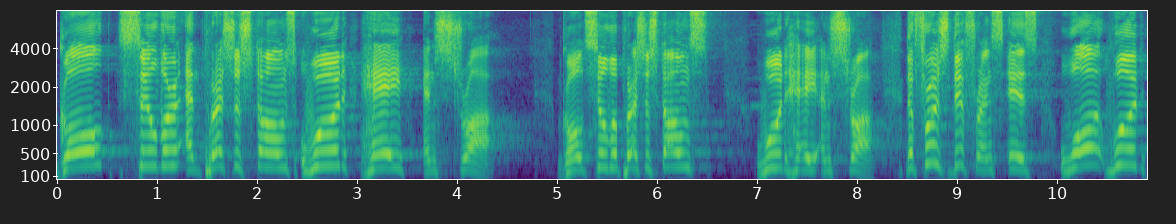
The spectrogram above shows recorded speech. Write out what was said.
Gold, silver and precious stones, wood, hay and straw. Gold, silver, precious stones, wood, hay and straw. The first difference is what wood,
